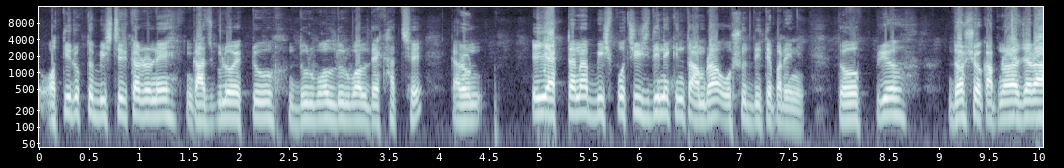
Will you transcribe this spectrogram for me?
অতিরিক্ত বৃষ্টির কারণে গাছগুলো একটু দুর্বল দুর্বল দেখাচ্ছে। কারণ এই একটানা বিশ পঁচিশ দিনে কিন্তু আমরা ওষুধ দিতে পারিনি। তো প্রিয় দর্শক, আপনারা যারা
